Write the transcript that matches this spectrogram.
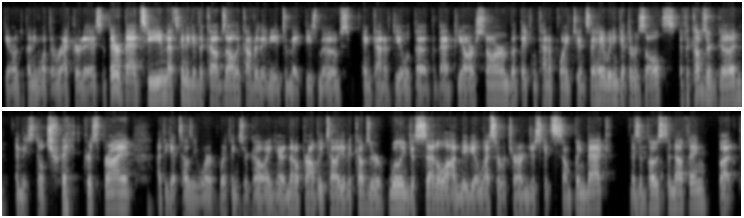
you know, depending on what their record is. If they're a bad team, that's going to give the Cubs all the cover they need to make these moves and kind of deal with the the bad PR storm. But they can kind of point to and say, "Hey, we didn't get the results." If the Cubs are good and they still trade Kris Bryant, I think that tells you where where things are going here, and that'll probably tell you the Cubs are willing to settle on maybe a lesser return, just get something back as Mhm. opposed to nothing. But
